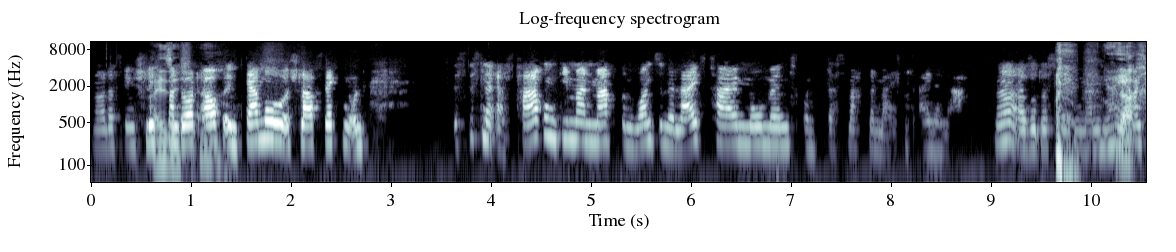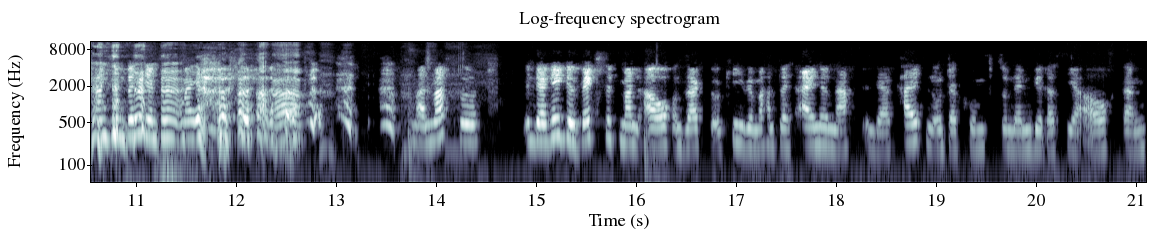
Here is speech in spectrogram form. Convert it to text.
Ne? Deswegen schläft Eisig, man dort ja. auch in Thermoschlafsäcken und es ist eine Erfahrung, die man macht, ein Once-in-a-Lifetime-Moment und das macht man meistens eine Nacht. Ne? Also deswegen, man, ja, ja. man kann so ein bisschen, man, man macht so in der Regel wechselt man auch und sagt, okay, wir machen vielleicht eine Nacht in der kalten Unterkunft, so nennen wir das hier auch dann,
